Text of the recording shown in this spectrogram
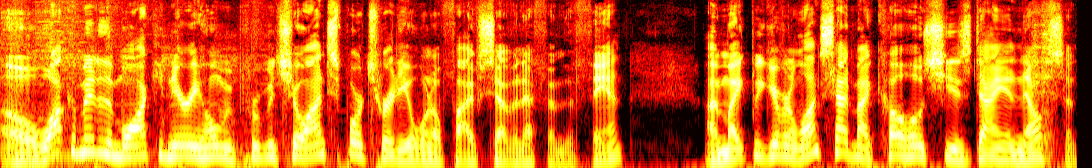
Oh, welcome into the Milwaukee Nary Home Improvement Show on Sports Radio 1057 FM, The Fan. I'm Mike McGivern. Alongside my co host, she is Diane Nelson.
